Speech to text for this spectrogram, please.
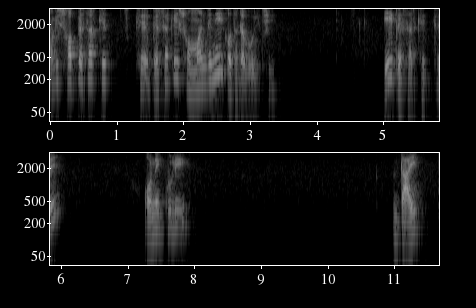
আমি সব পেশার ক্ষেত্রে পেশাকেই সম্মান জানিয়েই কথাটা বলছি। এই পেশার ক্ষেত্রে অনেকগুলি দায়িত্ব,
